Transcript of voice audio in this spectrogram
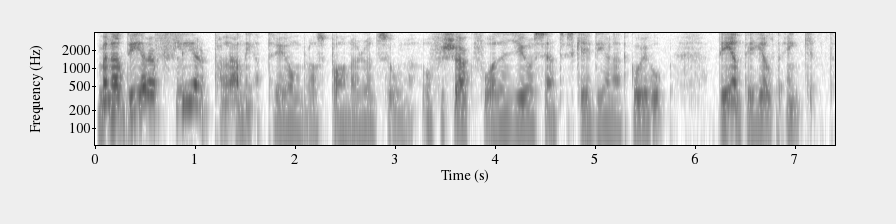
Men addera fler planeter i omloppsbana runt solen och försök få den geocentriska idén att gå ihop. Det är inte helt enkelt.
